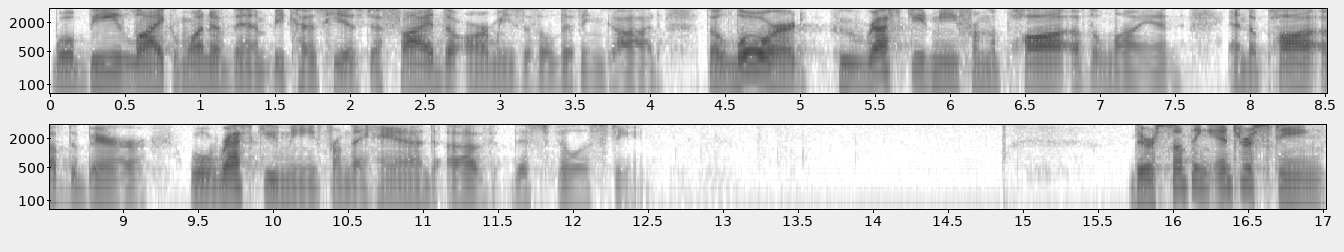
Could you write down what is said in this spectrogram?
will be like one of them because he has defied the armies of the living God. The Lord, who rescued me from the paw of the lion and the paw of the bear, will rescue me from the hand of this Philistine. There's something interesting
